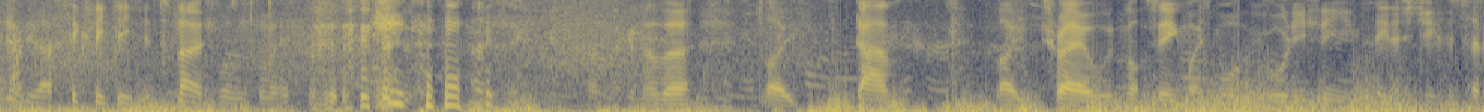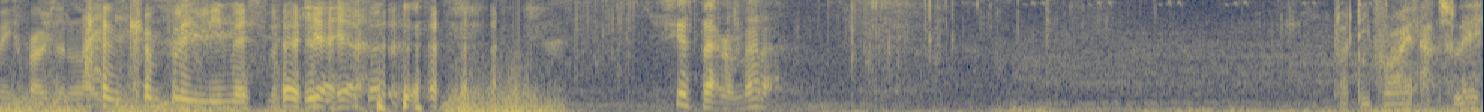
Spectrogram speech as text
It'd about six feet deep in snow if it wasn't for me. like another like damn like trail with not seeing much more than we've already seen. Seen a stupid semi-frozen lake. And completely missed this. yeah, yeah. it's just better and better. Bloody bright, actually.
